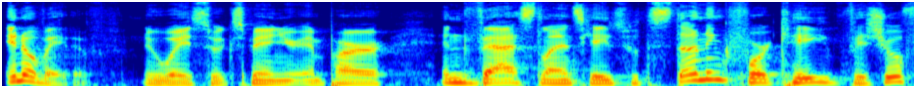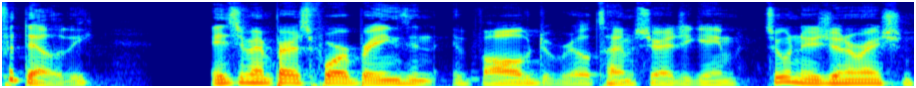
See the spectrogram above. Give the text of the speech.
innovative new ways to expand your empire in vast landscapes with stunning 4K visual fidelity. Age of Empires 4 brings an evolved real time strategy game to a new generation.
